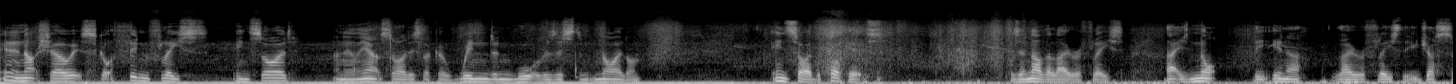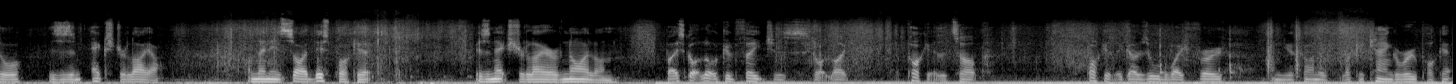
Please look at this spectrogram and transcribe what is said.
in a nutshell it's got a thin fleece inside and on the outside is like a wind and water resistant nylon. Inside the pockets is another layer of fleece. That is not the inner layer of fleece that you just saw. This is an extra layer. And then inside this pocket is an extra layer of nylon. But it's got a lot of good features. It's got like a pocket at the top pocket that goes all the way through and you're kind of like a kangaroo pocket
